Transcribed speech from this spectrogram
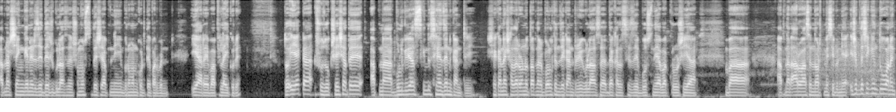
আপনার সেঙ্গেনের যে দেশগুলো আছে, সমস্ত দেশে আপনি ভ্রমণ করতে পারবেন, এয়ারে বা ফ্লাই করে। তো এই একটা সুযোগ। সেই সাথে আপনার বুলগেরিয়া কিন্তু সেনজেন কান্ট্রি সেখানে সাধারণত আপনার বলকেন যে কান্ট্রিগুলো আছে, দেখা যাচ্ছে যে বসনিয়া বা ক্রোশিয়া বা আপনার আরও আছে নর্থ মেসিডোনিয়া এসব দেশে কিন্তু অনেক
